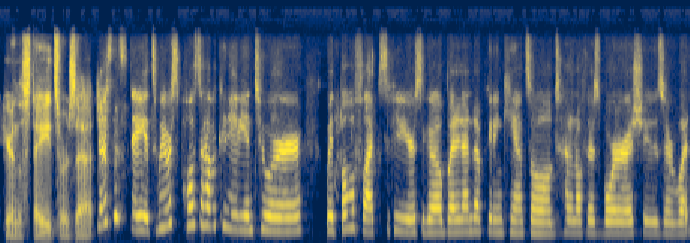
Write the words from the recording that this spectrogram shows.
here in the States or is that? Just the states. We were supposed to have a Canadian tour with Bubble Flex a few years ago, but it ended up getting canceled. I don't know if there's border issues or what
